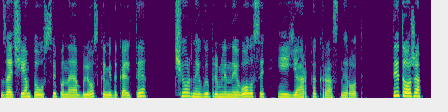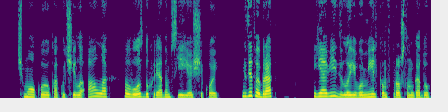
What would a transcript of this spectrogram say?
зачем-то усыпанное блесками декольте, черные выпрямленные волосы и ярко-красный рот. «Ты тоже!» Чмокаю, как учила Алла, воздух рядом с ее щекой. «Где твой брат?» Я видела его мельком в прошлом году,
